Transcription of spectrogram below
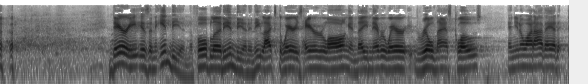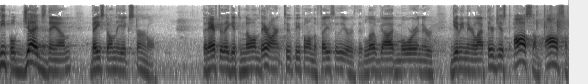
Derry is an Indian, a full blood Indian, and he likes to wear his hair long, and they never wear real nice clothes. And you know what? I've had people judge them based on the external. But after they get to know them, there aren't two people on the face of the earth that love God more and they're giving their life. They're just awesome, awesome,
